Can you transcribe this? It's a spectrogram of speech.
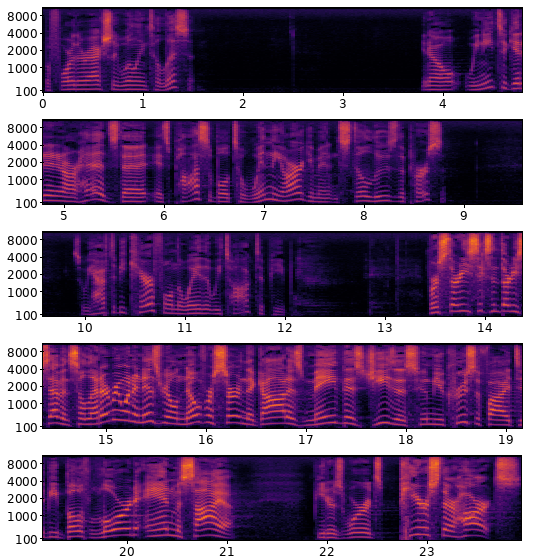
before they're actually willing to listen. You know, we need to get it in our heads that it's possible to win the argument and still lose the person. So we have to be careful in the way that we talk to people. Verse 36 and 37 So let everyone in Israel know for certain that God has made this Jesus, whom you crucified, to be both Lord and Messiah. Peter's words pierced their hearts.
